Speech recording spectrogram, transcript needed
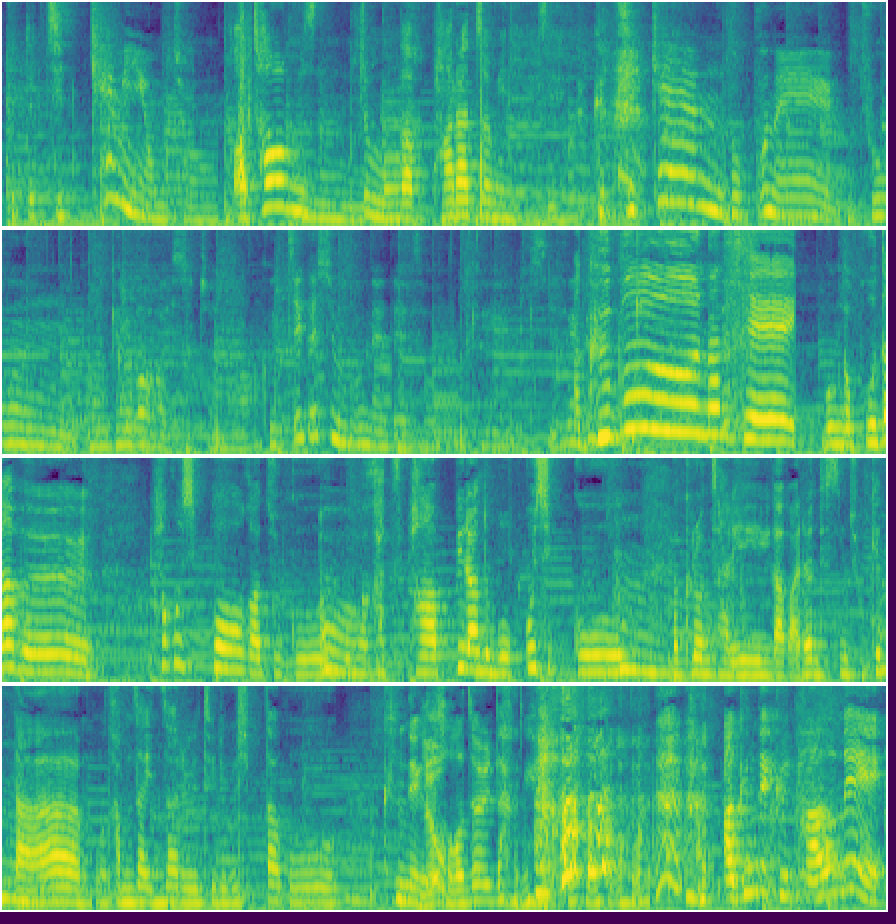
그때 직캠이 엄청 어, 처음 음. 좀 뭔가 발화점이 있지. 그 직캠 덕분에 좋은 그런 결과가 있었잖아 그 찍으신 분에 대해서 어떻게 혹시 아, 생각... 그분한테 뭔가 보답을 하고 싶어가지고 어. 뭔가 같이 밥이라도 먹고 싶고 음. 그런 자리가 마련됐으면 좋겠다. 뭐 감사 인사를 드리고 싶다고. 근데 Nope. 거절당했어. 아 근데 그 다음에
